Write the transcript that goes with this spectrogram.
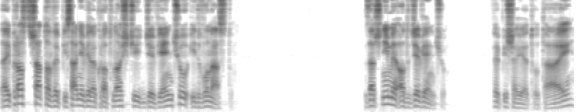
Najprostsza to wypisanie wielokrotności 9 i 12. Zacznijmy od 9. Wypiszę je tutaj.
